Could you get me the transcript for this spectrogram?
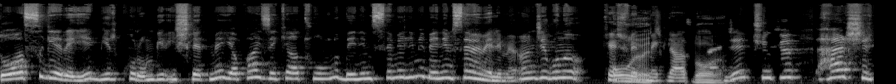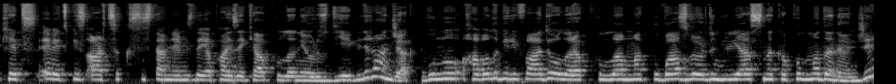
Doğası gereği bir kurum, bir işletme yapay zeka tool'unu benimsemeli mi, benimsememeli mi? Önce bunu keşfetmek evet, lazım doğru. bence. Çünkü her şirket evet biz artık sistemlerimizde yapay zeka kullanıyoruz diyebilir ancak bunu havalı bir ifade olarak kullanmak bu buzzword'ün hülyasına kapılmadan önce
